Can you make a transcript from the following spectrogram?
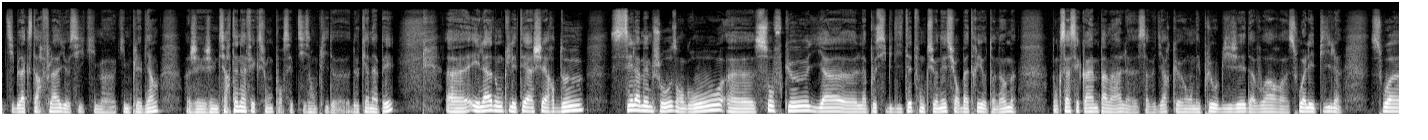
petit Black Starfly aussi qui me, qui me plaît bien. J'ai une certaine affection pour ces petits amplis de, canapé. Euh, et là, donc, les THR2, c'est la même chose en gros, sauf qu'il y a la possibilité de fonctionner sur batterie autonome. Donc ça c'est quand même pas mal, ça veut dire qu'on n'est plus obligé d'avoir soit les piles, soit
